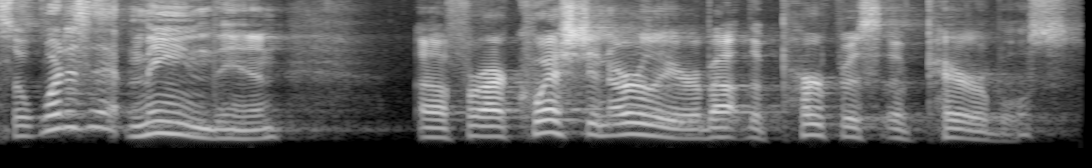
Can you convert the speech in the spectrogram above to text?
So, what does that mean then uh, for our question earlier about the purpose of parables?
